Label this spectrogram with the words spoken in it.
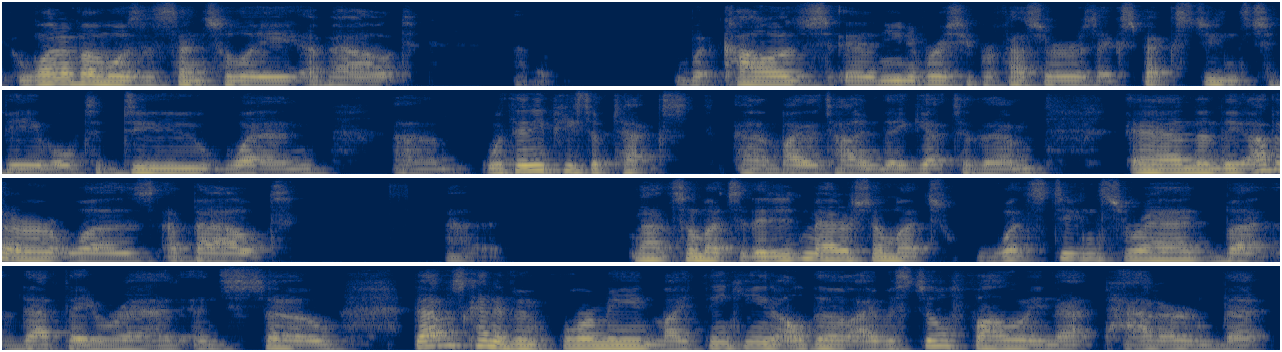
one of them was essentially about uh, what college and university professors expect students to be able to do when um, with any piece of text um, by the time they get to them. And then the other was about uh, not so much, they didn't matter so much what students read, but that they read. And so that was kind of informing my thinking, although I was still following that pattern that,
